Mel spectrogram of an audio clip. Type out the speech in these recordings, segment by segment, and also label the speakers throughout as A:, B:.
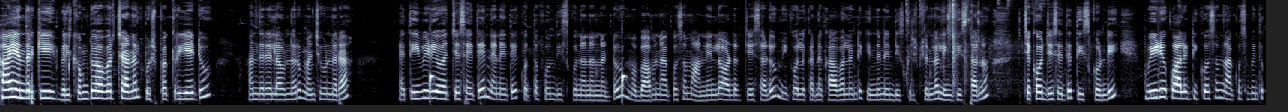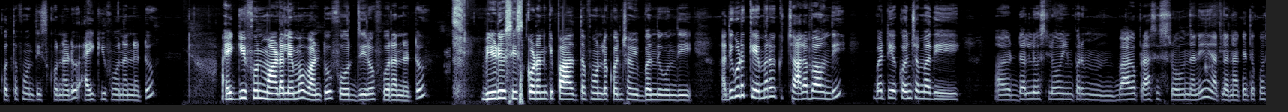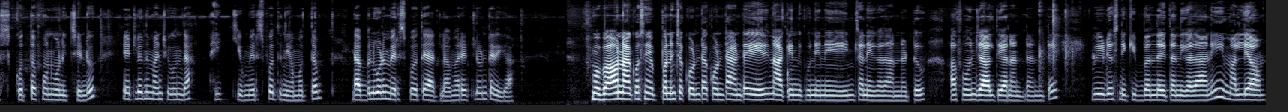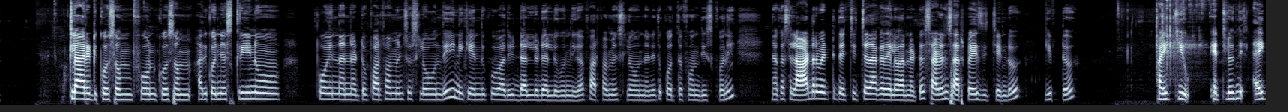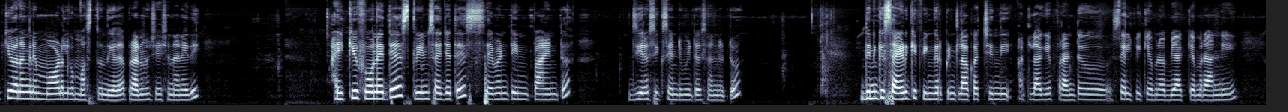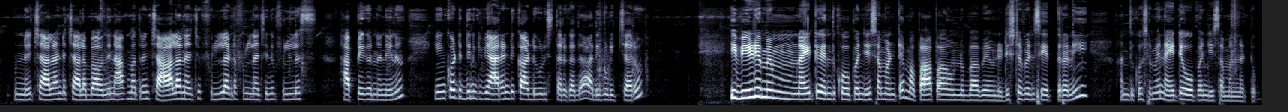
A: Hi అందరికీ welcome to our channel Pushpa creative. అందరు ఎలా ఉన్నారు? మంచిగా ఉన్నారా? అయితే ఈ వీడియో వచ్చేసి అయితే నేనైతే కొత్త ఫోన్ తీసుకున్నాను అన్నట్టు. మా బావ నా కోసం ఆన్లైన్లో ఆర్డర్ చేశాడు. మీకు వాళ్ళకన్నా కావాలంటే కింద నేను డిస్క్రిప్షన్లో లింక్ ఇస్తాను. చెక్అవుట్ చేసి అయితే తీసుకోండి. వీడియో క్వాలిటీ కోసం నా కోసం అయితే కొత్త ఫోన్ తీసుకున్నాడు. ఐక్యూ ఫోన్ అన్నట్టు. ఐక్యూ ఫోన్ మోడల్ ఏమో one two four zero four అన్నట్టు. వీడియోస్ తీసుకోవడానికి పాత ఫోన్లో కొంచెం ఇబ్బంది ఉంది. అది కూడా కెమెరా చాలా బాగుంది. బట్ ఇక కొంచెం అది డల్ స్లో ఇంపర్ బాగా ప్రాసెస్ స్లో ఉందని అట్లా నాకైతే కొత్త ఫోన్ కొనిచ్చిండు. ఎట్లుంది? మంచిగా ఉందా? ఐక్యూ మెరిసిపోతుంది ఇక మొత్తం. డబ్బులు కూడా మెరిసిపోతాయి అట్లా. మరి ఎట్లుంటుంది ఇక? మా బావ నా కోసం ఎప్పటి నుంచో కొంటా కొంటా అంటే ఏది నాకెందుకు? నేను ఇంట్లోనే కదా అన్నట్టు ఆ ఫోన్ జాలితీ అని అంటే వీడియోస్ నీకు ఇబ్బంది అవుతుంది కదా అని మళ్ళీ క్లారిటీ కోసం ఫోన్ కోసం అది కొంచెం స్క్రీను పోయింది అన్నట్టు పర్ఫార్మెన్స్ స్లో ఉంది. నీకు ఎందుకు అది డల్ డల్ ఉందిగా? పర్ఫార్మెన్స్ స్లో ఉంది అనేది కొత్త ఫోన్ తీసుకొని నాకు అసలు ఆర్డర్ పెట్టి తెచ్చి ఇచ్చేదాకా తెలియదు అన్నట్టు సడన్ సర్ప్రైజ్ ఇచ్చిండు. Gift iQOO. ఎట్లుంది? ఐక్యూ అనగానే మోడల్గా మస్తు ఉంది కదా ప్రొనౌన్సియేషన్ అనేది. ఐక్యూ ఫోన్ అయితే స్క్రీన్ సైజ్ అయితే seventeen point zero six centimetres అన్నట్టు. దీనికి సైడ్కి ఫింగర్ ప్రింట్ లాక్ వచ్చింది. అట్లాగే front selfie camera back camera అన్నీ ఉన్నాయి. చాలా అంటే చాలా బాగుంది. నాకు మాత్రం చాలా నచ్చి ఫుల్ అంటే ఫుల్ నచ్చింది. ఫుల్ హ్యాపీగా ఉన్నా నేను. ఇంకోటి దీనికి వ్యారంటీ కార్డు కూడా ఇస్తారు కదా అది కూడా ఇచ్చారు. ఈ వీడియో మేము నైట్ ఎందుకు ఓపెన్ చేసామంటే మా పాప ఉన్న బాబు ఏమైనా డిస్టర్బెన్స్ చేస్తారని అందుకోసమే నైటే ఓపెన్ చేసామన్నట్టు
